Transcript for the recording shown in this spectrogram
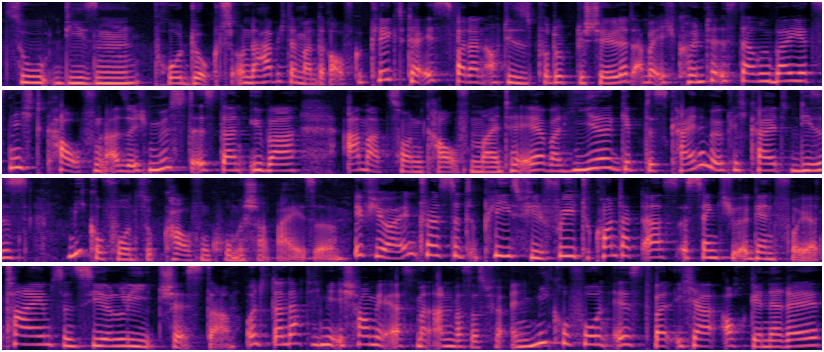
zu diesem Produkt. Und da habe ich dann mal drauf geklickt. Da ist zwar dann auch dieses Produkt geschildert, aber ich könnte es darüber jetzt nicht kaufen. Also ich müsste es dann über Amazon kaufen, meinte er, weil hier gibt es keine Möglichkeit, dieses Mikrofon zu kaufen, komischerweise. If you are interested, please feel free to contact us. Thank you again for your time. Sincerely, Chester. Und dann dachte ich mir, ich schaue mir erstmal an, was das für ein Mikrofon ist, weil ich ja auch generell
